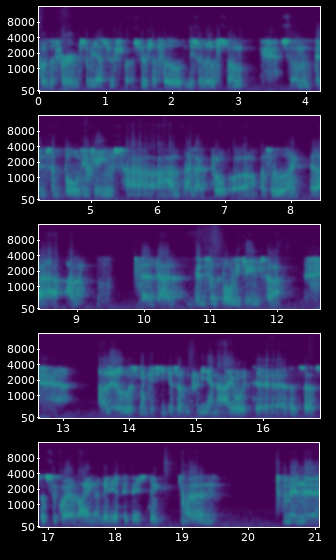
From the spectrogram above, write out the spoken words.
på The Firm, som jeg synes, synes er fede, lige så vel som, som dem, som Boldy James har, har, har lagt på, og, og så videre. Ikke? Eller har, har, der, der er dem, som Boldy James har, har lavet, hvis man kan sige det sådan, fordi han har jo et, øh, altså, så, så, så går jeg bare ind og vælger det bedste, ikke? Øhm, men øh,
